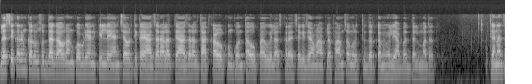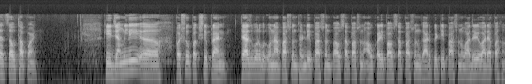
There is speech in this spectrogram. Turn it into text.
लसीकरण करून सुद्धा गावरान कोंबडी आणि पिल्ले यांच्यावरती काही आजार आला त्या आजाराला तात्काळ ओळखून कोणता उपाय इलाज करायचा की ज्यामुळे आपल्या फार्मचा मृत्यू दर कमी होईल याबद्दल मदत. त्यानंतर चौथा पॉईंट की जंगली पशु पक्षी प्राणी त्याचबरोबर उन्हापासून थंडीपासून पावसापासून अवकाळी पावसापासून गारपिटीपासून वादळी वाऱ्यापासून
